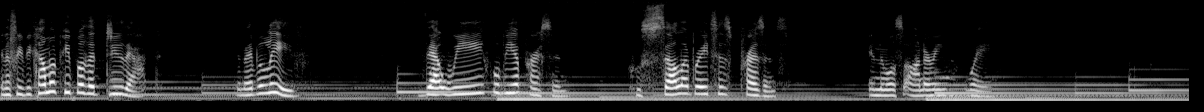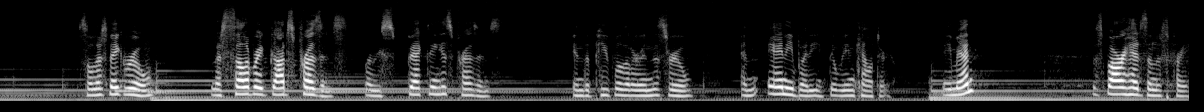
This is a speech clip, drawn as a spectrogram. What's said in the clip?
And if we become a people that do that, then I believe that we will be a person who celebrates his presence in the most honoring way. So let's make room. Let's celebrate God's presence by respecting his presence in the people that are in this room and anybody that we encounter. Amen? Let's bow our heads and let's pray.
